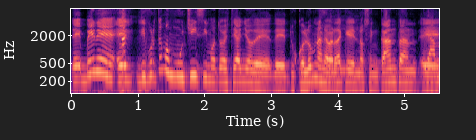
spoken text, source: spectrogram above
Eh, Bene, eh, disfrutamos muchísimo todo este año de, de tus columnas, la verdad que nos encantan, eh,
